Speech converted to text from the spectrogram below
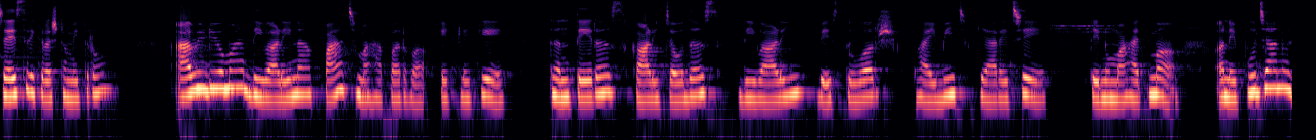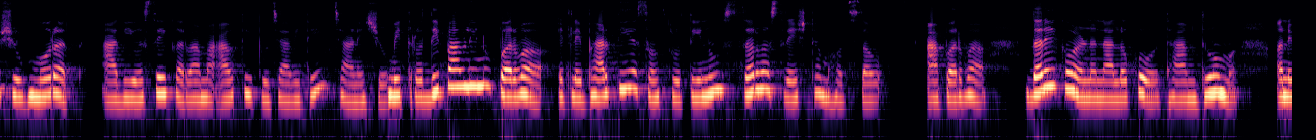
જય શ્રી કૃષ્ણ મિત્રો. આ વિડીયોમાં દિવાળીના પાંચ મહાપર્વ એટલે કે ધનતેરસ, કાળી ચૌદસ, દિવાળી, બેસતું વર્ષ, ભાઈબીજ ક્યારે છે તેનું મહાત્મ્ય અને પૂજાનું શુભ મુહૂર્ત આ દિવસે કરવામાં આવતી પૂજા વિધિ જાણીશું. મિત્રો, દીપાવલીનું પર્વ એટલે ભારતીય સંસ્કૃતિનું સર્વશ્રેષ્ઠ મહોત્સવ. આ પર્વ દરેક વર્ણના લોકો ધામધૂમ અને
